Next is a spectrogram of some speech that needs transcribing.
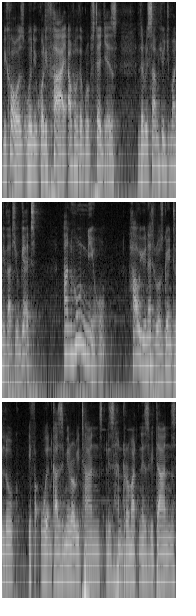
because when you qualify out of the group stages, there is some huge money that you get. And who knew how United was going to look if when Casemiro returns, Lisandro Martinez returns,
